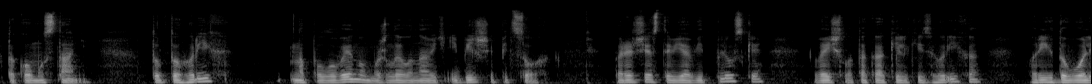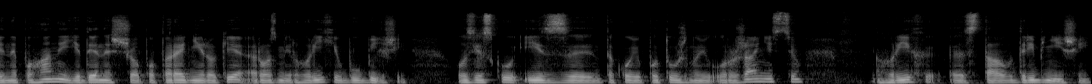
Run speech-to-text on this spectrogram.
в такому стані. Тобто горіх наполовину, можливо, навіть і більше підсох. Перечистив я від плюски, вийшла така кількість горіха. Горіх доволі непоганий. Єдине, що попередні роки розмір горіхів був більший. У зв'язку із такою потужною урожайністю горіх е, став дрібніший.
